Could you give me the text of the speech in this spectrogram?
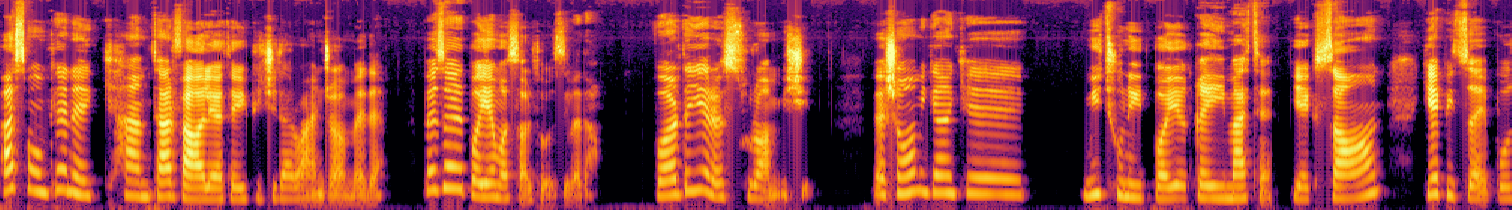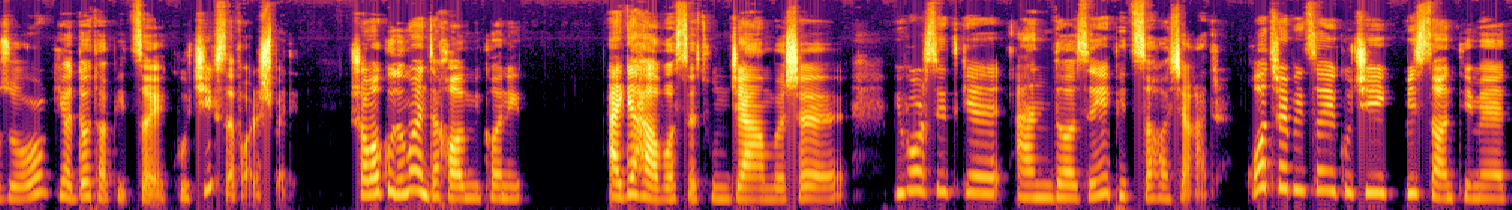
پس ممکنه کمتر فعالیت های پیچیده رو انجام بده. بذارید با یه مثال توضیح بدم. وارد یه رستوران میشید. به شما میگن که می‌تونید با یه قیمت یکسان یه پیتزای بزرگ یا دو تا پیتزای کوچیک سفارش بدید. شما کدوم انتخاب می‌کنید؟ اگه حواستون جمع باشه می‌پرسید که اندازه پیتزاها چقدره. قطر پیتزای کوچیک 20 سانتی متر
